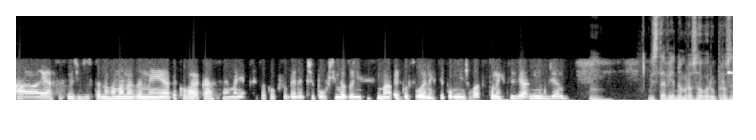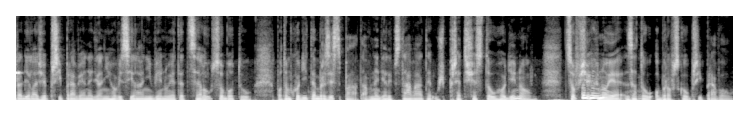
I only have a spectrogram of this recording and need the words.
a já se snažím zůstat nohama na zemi a taková, jaká jsem a nějak si to jako k sobě nepřipouštím. Rozhodně si s ním ego svoje nechci poměřovat. To nechci s žádným mužem. Hmm. Vy jste v jednom rozhovoru prozradila, že přípravě nedělního vysílání věnujete celou sobotu, potom chodíte brzy spát a v neděli vstáváte už před šestou hodinou. Co všechno mm-hmm. je za tou obrovskou přípravou?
